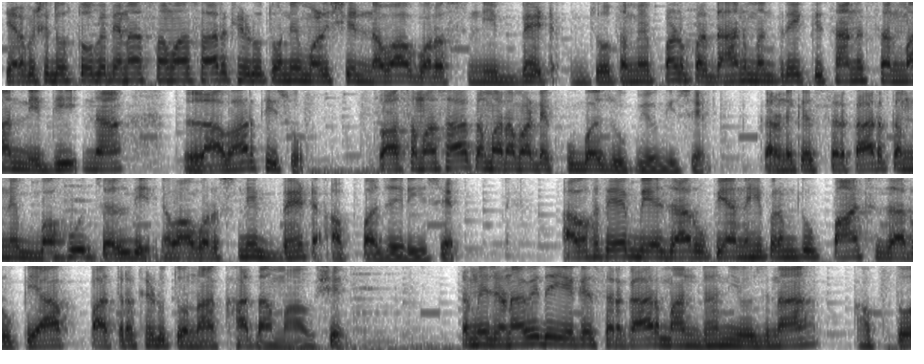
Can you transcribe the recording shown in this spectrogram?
ત્યાર પછી દોસ્તો કે તેના સમાચાર ખેડૂતોને મળશે નવા વર્ષની ભેટ. જો તમે પણ પ્રધાનમંત્રી કિસાન સન્માન નિધિના લાભાર્થી છો, તો આ સમાચાર તમારા માટે ખૂબ જ ઉપયોગી છે. કારણ કે સરકાર તમને બહુ જલ્દી નવા વર્ષની ભેટ આપવા જઈ રહી છે. આ વખતે બે હજાર રૂપિયા નહીં, પરંતુ પાંચ હજાર રૂપિયા પાત્ર ખેડૂતોના ખાતામાં આવશે. તમને જણાવી દઈએ કે સરકાર માનધન યોજના હપ્તો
